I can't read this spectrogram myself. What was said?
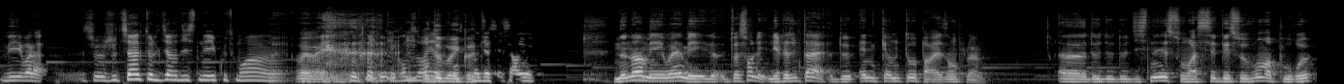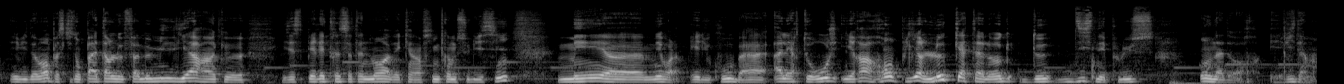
Mais voilà, je, je tiens à te le dire, Disney, écoute-moi. euh, ouais, ouais. euh, les grandes On oreilles, te vont se boycotte. sérieux. Non, non, mais ouais, mais de toute façon, les, les résultats de Encanto, par exemple, euh, de, de- de Disney sont assez décevants hein, pour eux, évidemment, parce qu'ils n'ont pas atteint le fameux milliard hein, qu'ils espéraient très certainement avec un film comme celui-ci. Mais, euh, mais voilà. Et du coup, bah, Alerte Rouge ira remplir le catalogue de Disney. On adore, évidemment.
